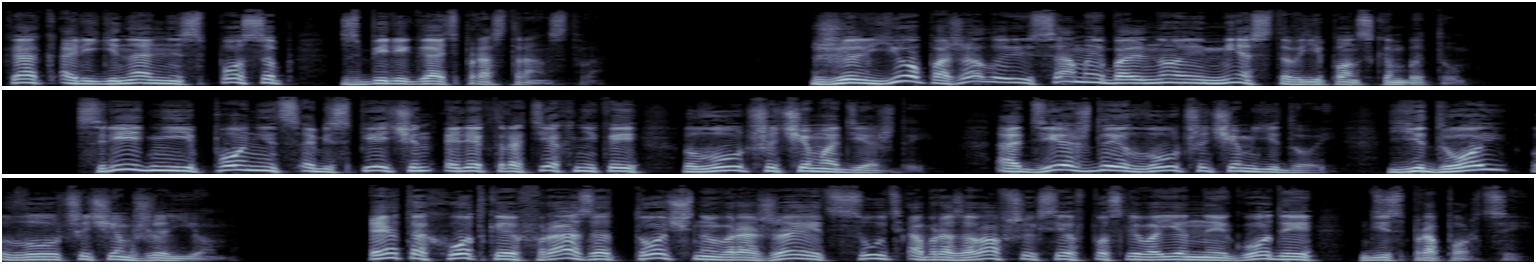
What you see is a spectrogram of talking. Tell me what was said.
как оригинальный способ сберегать пространство. Жилье, пожалуй, самое больное место в японском быту. Средний японец обеспечен электротехникой лучше, чем одеждой, одеждой лучше, чем едой, едой лучше, чем жильем. Эта ходкая фраза точно выражает суть образовавшихся в послевоенные годы диспропорций.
